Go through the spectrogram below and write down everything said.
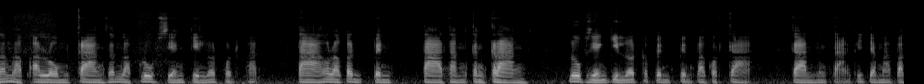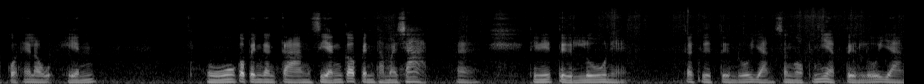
สำหรับอารมณ์กลางสำหรับรูปเสียงกลิ่นรสผลพัดตาของเราก็เป็นตาทำกลางกลางรูปเสียงกลิ่นรสก็เป็นเป็นปรากฏการ์การต่างๆ ที่จะมาปรากฏให้เราเห็น หูก็เป็นกลางกลางเสียงก็เป็นธรรมชาติทีนี้ตื่นรู้เนี่ยก็คือตื่นรู้อย่างสงบเงียบตื่นรู้อย่าง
